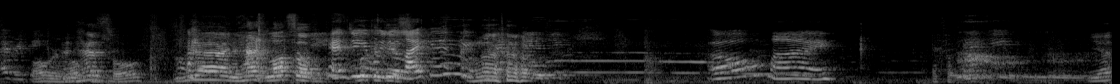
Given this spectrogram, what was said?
everything. Oh, remote and has- control. Yeah, and it has lots of. Kenji, Look at would you this. like it? Kenji. Oh my. That's a Yes.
